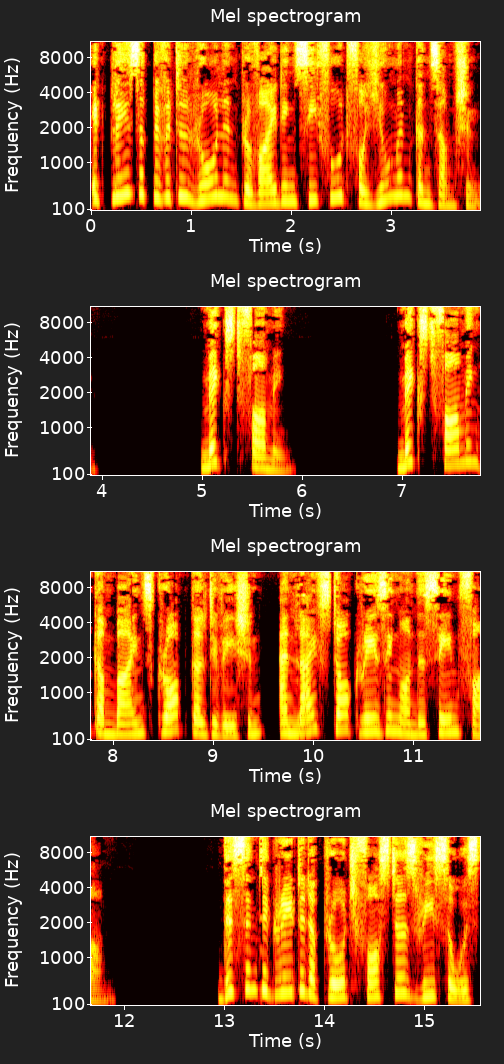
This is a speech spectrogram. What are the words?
It plays a pivotal role in providing seafood for human consumption. Mixed farming Mixed farming combines crop cultivation and livestock raising on the same farm. This integrated approach fosters resource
